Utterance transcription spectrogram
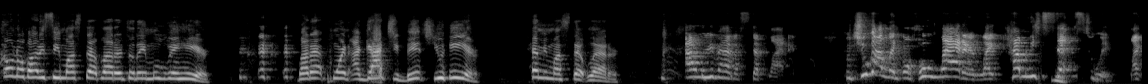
Don't nobody see my step ladder until they move in here. By that point, I got you, bitch. You here? Hand me my step ladder. I don't even have a step ladder. But you got like a whole ladder. Like how many steps to it? Like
